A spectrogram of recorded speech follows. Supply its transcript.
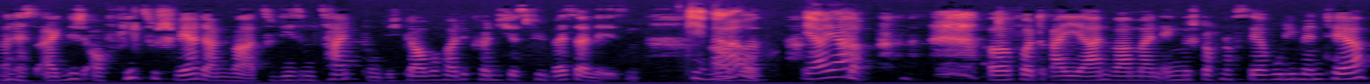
weil das eigentlich auch viel zu schwer dann war zu diesem Zeitpunkt. Ich glaube, heute könnte ich es viel besser lesen. Genau. Aber, ja, ja. aber vor drei Jahren war mein Englisch doch noch sehr rudimentär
